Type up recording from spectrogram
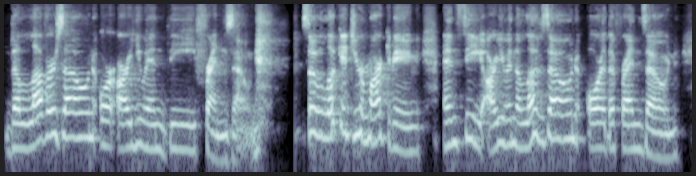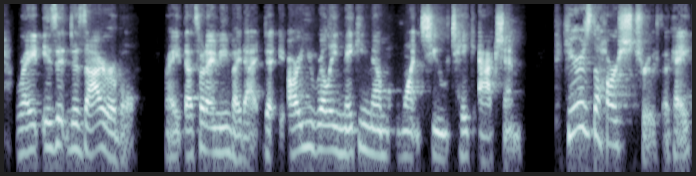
the lover zone or are you in the friend zone? so look at your marketing and see are you in the love zone or the friend zone, right? Is it desirable? Right? That's what I mean by that. Are you really making them want to take action? Here's the harsh truth, okay?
